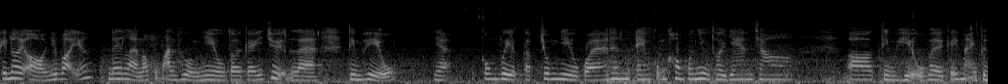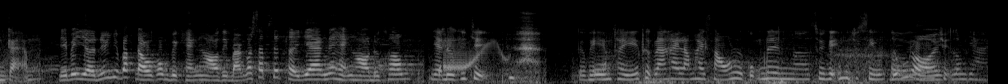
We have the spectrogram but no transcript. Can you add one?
cái nơi ở như vậy á, nên là nó cũng ảnh hưởng nhiều tới cái chuyện là tìm hiểu. Dạ, công việc tập trung nhiều quá nên em cũng không có nhiều thời gian cho ờ, tìm hiểu về cái mảng tình cảm. vậy bây giờ nếu như bắt đầu công việc hẹn hò thì bạn có sắp xếp thời gian để hẹn hò được không Dạ được cái chị Tại vì em thấy thực ra 25, 26 rồi cũng nên ờ, suy nghĩ một chút xíu tới Đúng rồi. chuyện lâu dài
